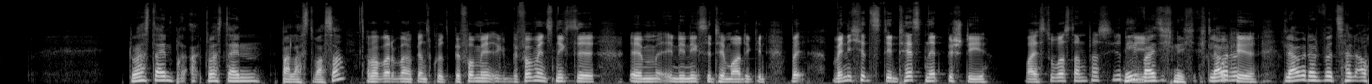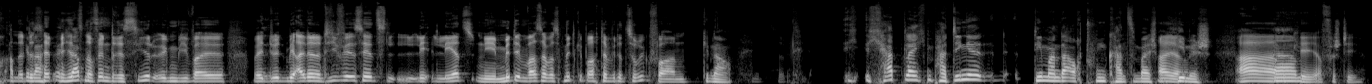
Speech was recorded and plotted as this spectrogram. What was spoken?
du hast dein, du hast dein Ballastwasser, Aber warte mal ganz kurz, bevor wir, bevor wir ins nächste, ähm, in die nächste Thematik gehen. Wenn ich jetzt den Test nicht bestehe, weißt du, was dann passiert? nee, weiß ich nicht. Ich glaube, Okay. dann, ich glaube dann wird es halt auch abgelassen. Das hätte mich Ich jetzt glaub, noch interessiert irgendwie, weil, weil die Alternative ist jetzt le leer, zu- nee, mit dem Wasser, was mitgebracht hat, wieder zurückfahren. Genau. Ich, ich habe gleich ein paar Dinge, die man da auch tun kann, zum Beispiel Ah, ja. chemisch. Ah, Ähm, okay, ja, verstehe.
